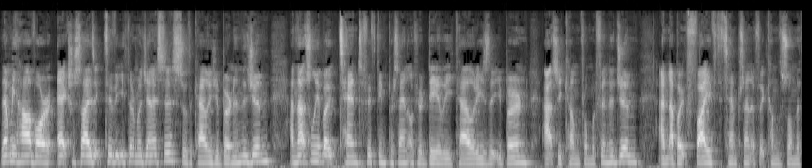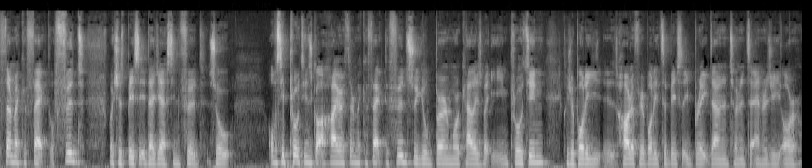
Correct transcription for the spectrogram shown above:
Then we have our exercise activity thermogenesis, so the calories you burn in the gym, and that's only about 10 to 15% of your daily calories that you burn actually come from within the gym, and about 5 to 10% of it comes from the thermic effect of food, which is basically digesting food. So obviously protein's got a higher thermic effect of food, so you'll burn more calories by eating protein because your body is harder for your body to basically break down and turn into energy or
